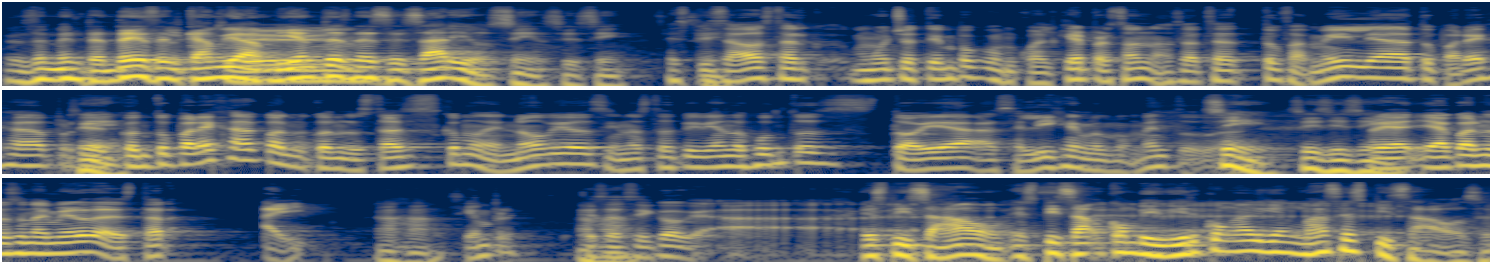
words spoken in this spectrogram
¿me entendés? El cambio Sí. de ambiente es necesario, sí, sí, sí. Es pisado estar mucho tiempo con cualquier persona, o sea, sea tu familia, tu pareja, porque Sí. con tu pareja cuando, cuando estás como de novios y no estás viviendo juntos, todavía se eligen los momentos. ¿va? Sí, sí, sí, sí. Pero ya, ya cuando es una mierda de estar ahí, Ajá. siempre. Es Ajá. así como que... ah, Es pisado, es pisado. Convivir con alguien más es pisado, Sí.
